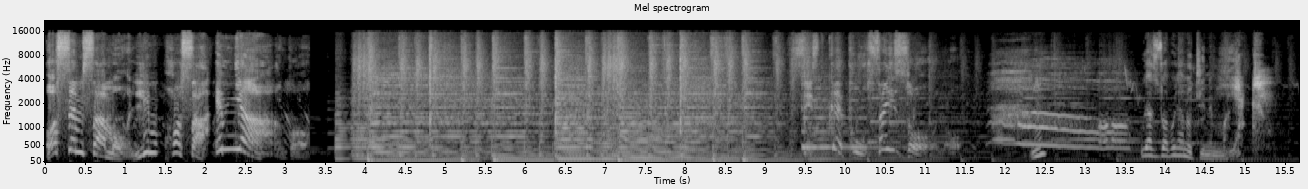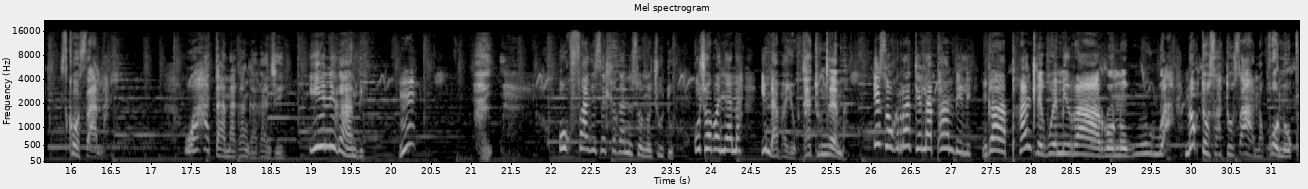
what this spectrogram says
osemsamo limphosa emnyango sisiqephu sayizolo hmm? uyazizwa bonyana uthini ma ya sikhosana wadana kangaka nje yini kambi hmm? ukufaka isehlukaniso notshudu kutsho abanyana indaba yokuthatha uncema izokuragela phambili ngaphandle kwemiraro nokulwa nokudosadosana khonokhu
